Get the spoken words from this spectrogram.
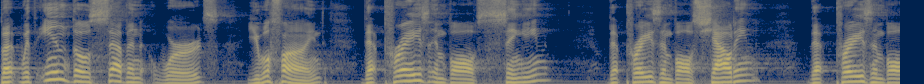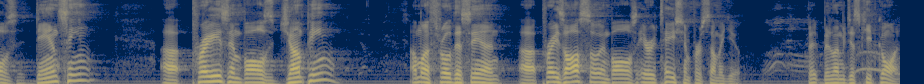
But within those seven words, you will find that praise involves singing, that praise involves shouting, that praise involves dancing, uh, praise involves jumping. I'm going to throw this in. Uh, praise also involves irritation for some of you. But, but let me just keep going.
